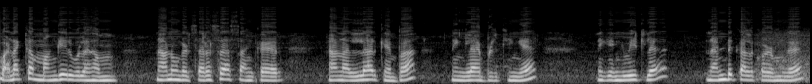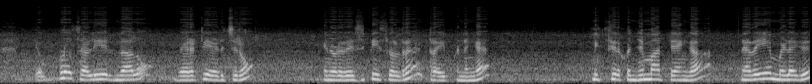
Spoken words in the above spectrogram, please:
வணக்கம் மங்கையர் உலகம். நான் உங்கள் சரசா சங்கர். நான் நல்லா இருக்கேன்ப்பா. நீங்களாம் எப்படி இருக்கீங்க? இன்றைக்கி எங்கள் வீட்டில் நண்டு கால் குழம்புங்க. எவ்வளோ சளி இருந்தாலும் விரட்டி அடிச்சிடும் என்னோடய ரெசிபி சொல்கிறேன் ட்ரை பண்ணுங்கள் மிக்சியில் கொஞ்சமாக தேங்காய் நிறைய மிளகு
